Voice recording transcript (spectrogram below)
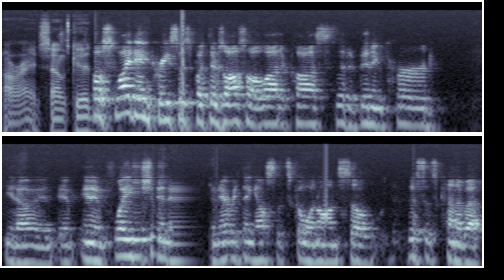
All right, sounds good. So slight increases, but there's also a lot of costs that have been incurred, you know, in, in, in inflation and, everything else that's going on. So this is kind of a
